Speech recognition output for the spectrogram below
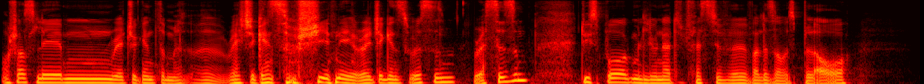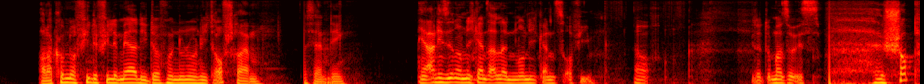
Oschersleben, Rage Against the, äh, Rage Against the Machine, nee, Rage Against Racism, Racism, Duisburg mit United Festival, Wallisau ist blau. Aber da kommen noch viele, viele mehr, die dürfen wir nur noch nicht draufschreiben. Das ist ja ein Ding. Ja, die sind noch nicht ganz alle, noch nicht ganz offi. Ja. Wie das immer so ist. Shop.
